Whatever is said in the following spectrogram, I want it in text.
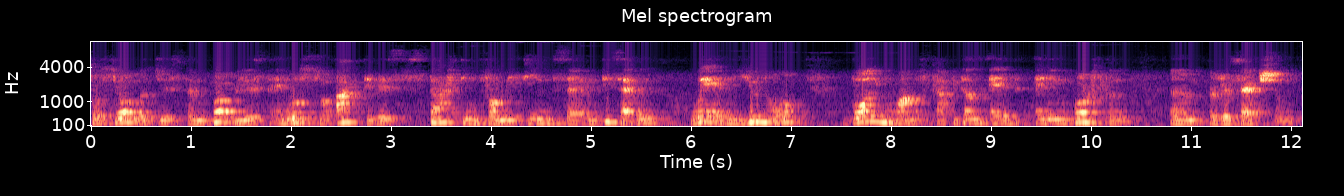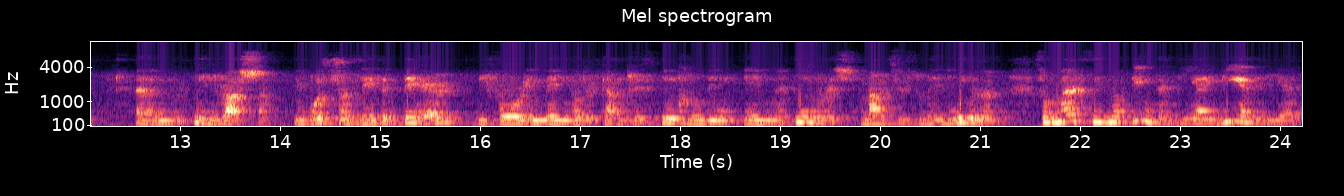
sociologists and populists and also activists starting from 1877 when, you know, volume 1 of Capital had an important um, reception um, in Russia. It was translated there before in many other countries, including in English. Marx used to live in England. So Marx did not think that the idea that he had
